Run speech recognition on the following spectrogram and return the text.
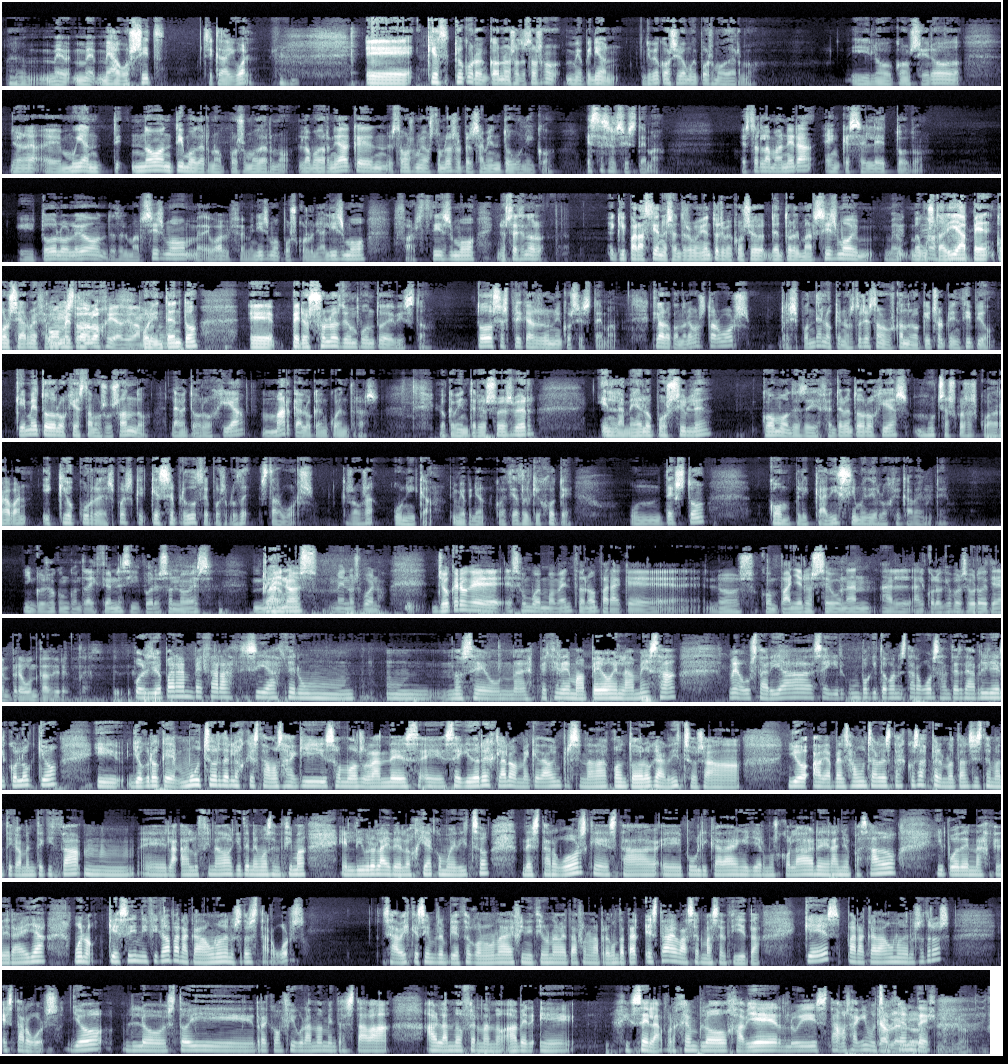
Eh, me, me, hago Sith, se queda igual. Eh, ¿qué, ¿qué, ocurre con nosotros? Estamos con mi opinión. Yo me considero muy posmoderno. Y lo considero eh, muy anti, no antimoderno, posmoderno. La modernidad que estamos muy acostumbrados es el pensamiento único. Este es el sistema. Esta es la manera en que se lee todo. Y todo lo leo desde el marxismo, me da igual, feminismo, poscolonialismo, fascismo. No estoy haciendo equiparaciones entre los movimientos, yo me considero dentro del marxismo y me, gustaría considerarme feminista. Como metodología, digamos. Por intento, eh, pero solo desde un punto de vista. Todo se explica desde un único sistema. Claro, cuando leemos Star Wars, responde a lo que nosotros ya estamos buscando, lo que he dicho al principio. ¿Qué metodología estamos usando? La metodología marca lo que encuentras. Lo que me interesó es ver, en la medida de lo posible, cómo desde diferentes metodologías muchas cosas cuadraban y qué ocurre después. ¿Qué, se produce? Pues se produce Star Wars, que es una cosa única, en mi opinión. Como decías del Quijote, un texto complicadísimo ideológicamente incluso con contradicciones y por eso no es menos menos bueno. Yo creo que es un buen momento, ¿no? Para que los compañeros se unan al, al coloquio, porque seguro que tienen preguntas directas. Pues yo para empezar así a hacer un, no sé, una especie de mapeo en la mesa, me gustaría seguir un poquito con Star Wars antes de abrir el coloquio y yo creo que muchos de los que estamos aquí somos grandes eh, seguidores. Claro, me he quedado impresionada con todo lo que has dicho. O sea, yo había pensado muchas de estas cosas, pero no tan sistemáticamente. Quizá mm, eh, alucinado aquí tenemos encima el libro La ideología, como he dicho, de Star Wars, que está eh, publicada en Guillermo Escolar el año pasado y pueden acceder a ella. Bueno, ¿qué significa para cada uno de nosotros Star Wars? Sabéis que siempre empiezo con una definición, una metáfora, una pregunta tal. Esta va a ser más sencillita. ¿Qué es para cada uno de nosotros Star Wars? Yo lo estoy reconfigurando mientras estaba hablando Fernando. A ver, eh, Gisela, por ejemplo, Javier, Luis, estamos aquí mucha gente.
